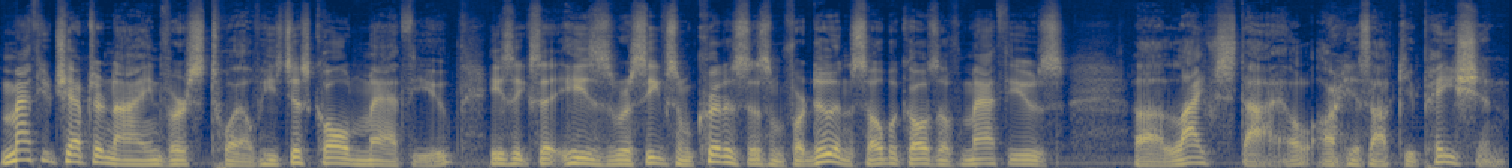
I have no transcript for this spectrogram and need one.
Matthew chapter 9, verse 12. He's just called Matthew. He's, he's received some criticism for doing so because of Matthew's uh, lifestyle or his occupation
